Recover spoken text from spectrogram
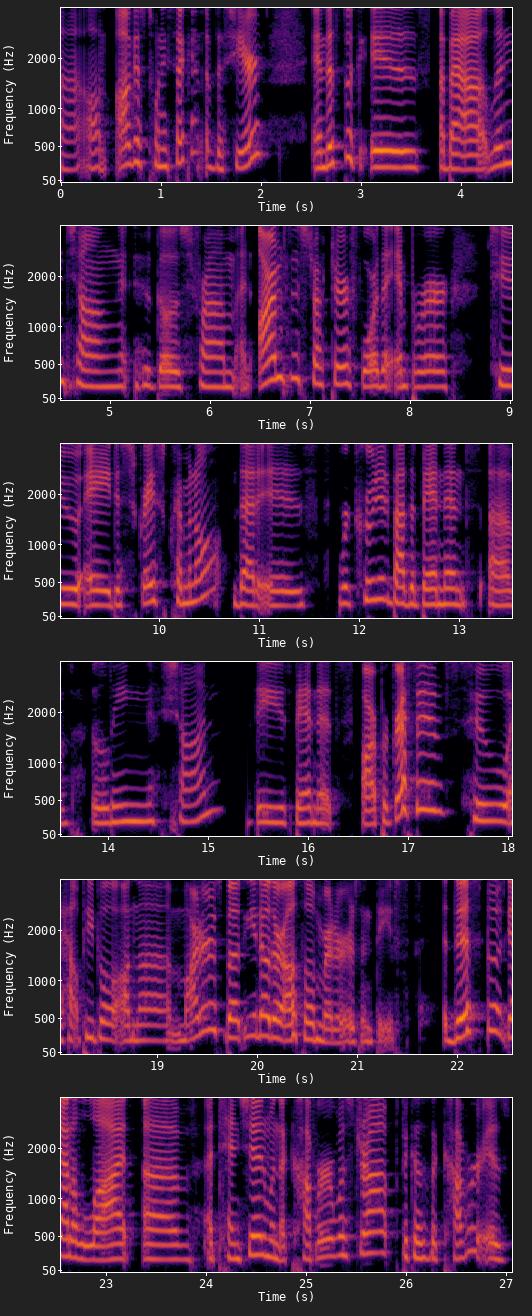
uh, on August 22nd of this year. And this book is about Lin Chung, who goes from an arms instructor for the Emperor to a disgraced criminal that is recruited by the bandits of Ling Shan. These bandits are progressives who help people on the martyrs, but you know, they're also murderers and thieves. This book got a lot of attention when the cover was dropped because the cover is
